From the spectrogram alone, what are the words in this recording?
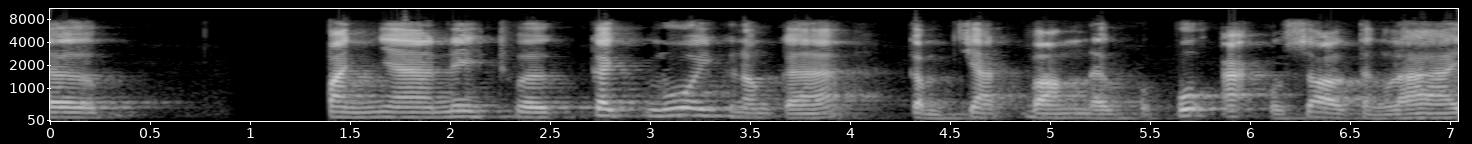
ទៅបញ្ញានេះធ្វើកិច្ចមួយក្នុងការកម្ចាត់បងនៅពពួកអកុសលទាំងឡាយ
